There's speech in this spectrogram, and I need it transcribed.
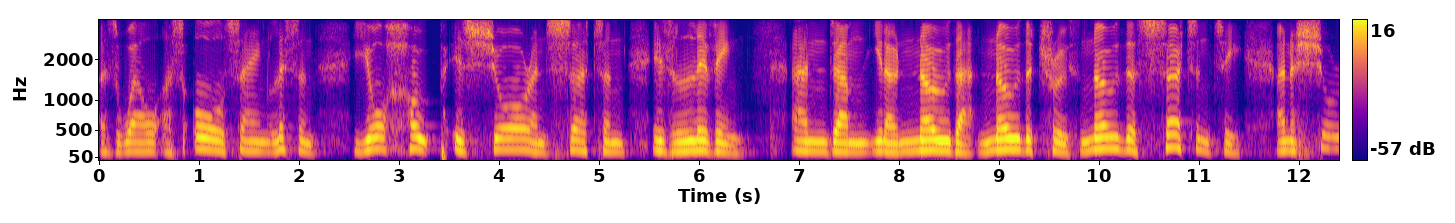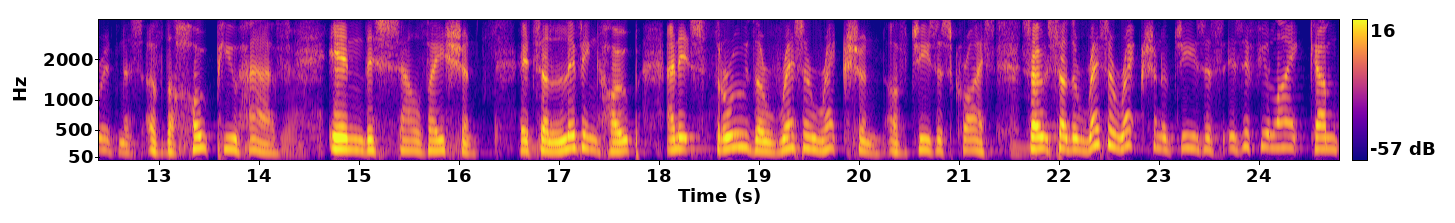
as well us all, saying, Listen, your hope is sure and certain, is living and um, you know know that know the truth know the certainty and assuredness of the hope you have yeah. in this salvation. It's a living hope and it's through the resurrection of jesus christ. So so the resurrection of jesus is if you like um,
